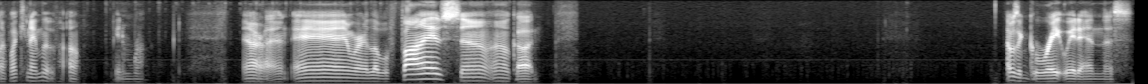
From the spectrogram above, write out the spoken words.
Like, why can't I move? Oh, being him robbed. Alright, and we're at level 5, so, oh god. That was a great way to end this.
